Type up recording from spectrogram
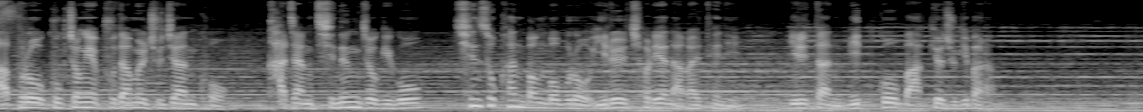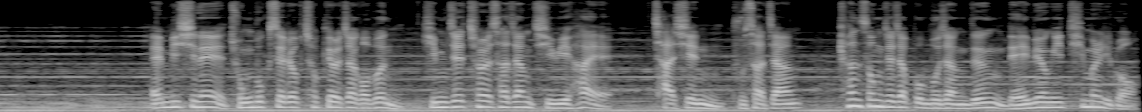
앞으로 국정에 부담을 주지 않고 가장 지능적이고 신속한 방법으로 일을 처리해 나갈 테니 일단 믿고 맡겨주기 바람. MBC 내 종북 세력 척결 작업은 김재철 사장 지휘하에 자신, 부사장, 편성제작본부장 등 4명이 팀을 이뤄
